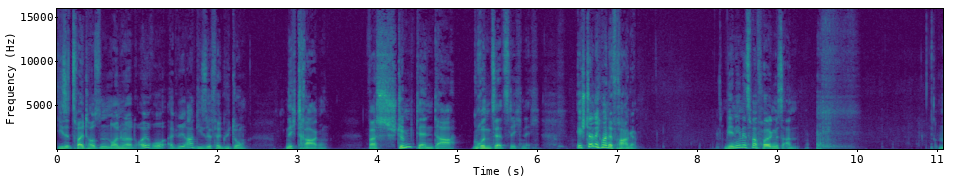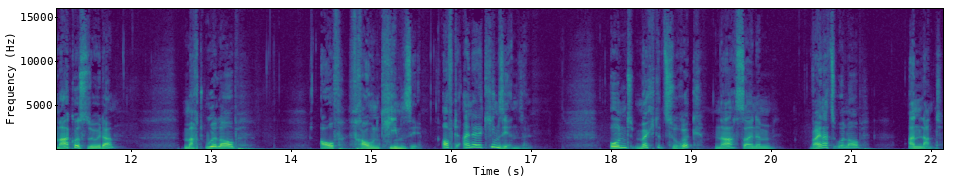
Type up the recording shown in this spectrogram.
diese 2.900 Euro Agrardieselvergütung nicht tragen. Was stimmt denn da grundsätzlich nicht? Ich stelle euch mal eine Frage. Wir nehmen jetzt mal Folgendes an. Markus Söder macht Urlaub auf Frauenchiemsee, auf einer der Chiemseeinseln. Und möchte zurück nach seinem Weihnachtsurlaub an Land.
